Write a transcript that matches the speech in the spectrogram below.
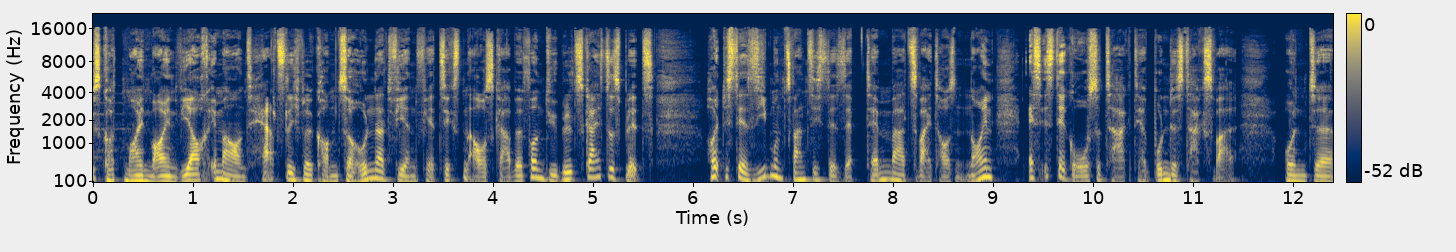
Grüß Gott, moin, moin, wie auch immer und herzlich willkommen zur 144. Ausgabe von Dübels Geistesblitz. Heute ist der 27. September 2009. Es ist der große Tag der Bundestagswahl. Und äh,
